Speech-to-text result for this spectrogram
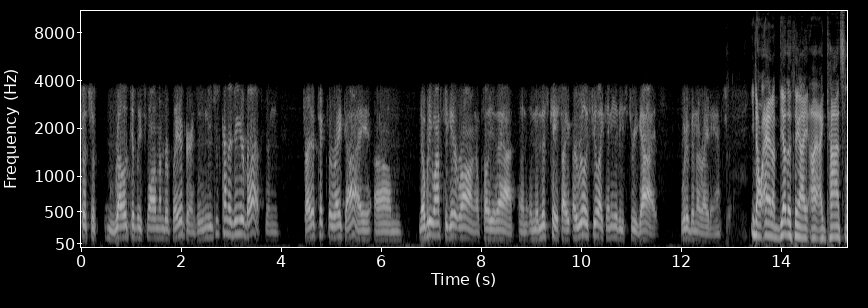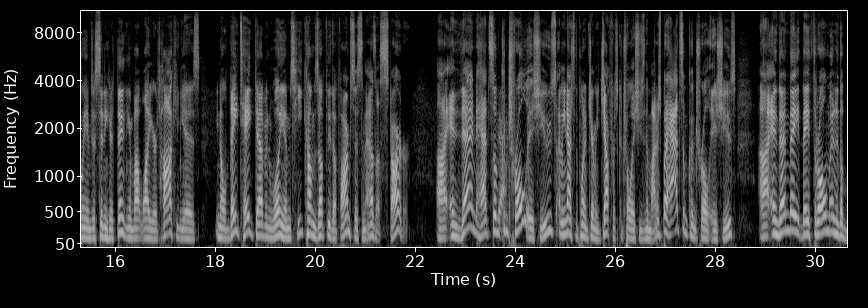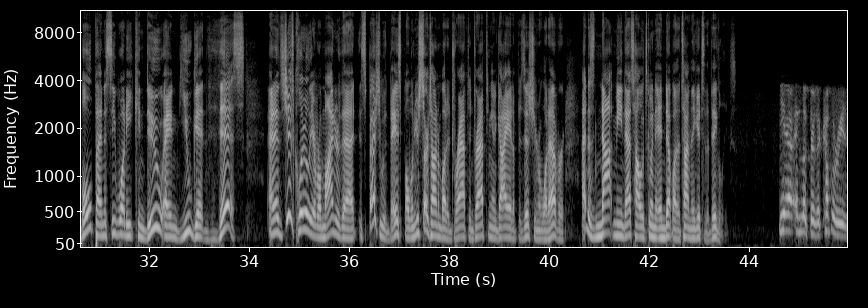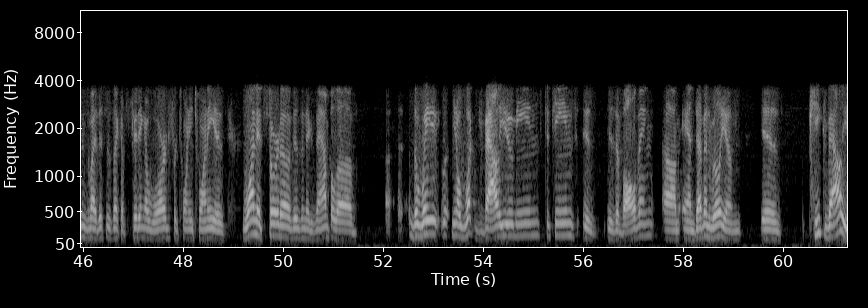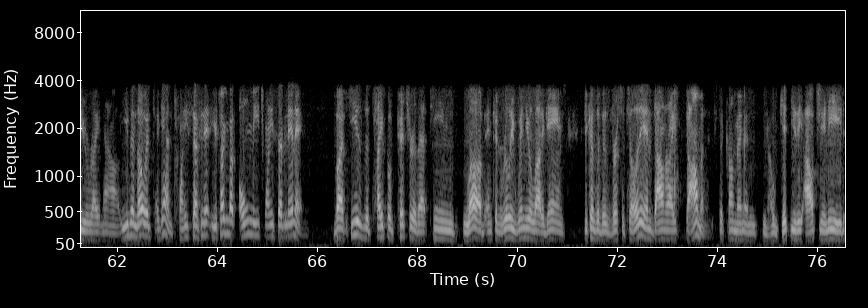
such a relatively small number of plate appearances, and you just kind of do your best and try to pick the right guy. Um, nobody wants to get it wrong, I'll tell you that. And, and in this case, I, I really feel like any of these three guys would have been the right answer. You know, Adam, the other thing I, I constantly am just sitting here thinking about while you're talking is – you know, they take Devin Williams. He comes up through the farm system as a starter. Uh, and then had some yeah. control issues. I mean, not to the point of Jeremy Jeffress' control issues in the minors, but had some control issues. Uh, and then they they throw him into the bullpen to see what he can do, and you get this. And it's just clearly a reminder that, especially with baseball, when you start talking about a draft and drafting a guy at a position or whatever, that does not mean that's how it's going to end up by the time they get to the big leagues. Yeah, and look, there's a couple of reasons why this is like a fitting award for 2020. Is one, it sort of is an example of uh, the way you know what value means to teams is is evolving, um, and Devin Williams is peak value right now, even though it's again 27. You're talking about only 27 innings, but he is the type of pitcher that teams love and can really win you a lot of games because of his versatility and downright dominance to come in and you know get you the outs you need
